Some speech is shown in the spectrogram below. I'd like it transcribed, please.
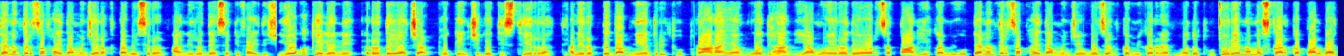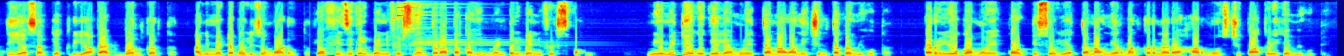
त्यानंतरचा फायदा म्हणजे रक्ताभिसरण आणि हृदयासाठी फायदेशीर. योग केल्याने हृदयाच्या ठोक्यांची गती स्थिर राहते आणि रक्तदाब नियंत्रित होतो. प्राणायाम व ध्यान यामुळे हृदयावरचा ताणही कमी होतो. त्यानंतरचा फायदा म्हणजे वजन कमी करण्यात मदत होते. सूर्यनमस्कार कपालभाती यासारख्या क्रिया फॅट बर्न करतात आणि मेटाबॉलिझम वाढवतात. या फिजिकल बेनिफिट्स नंतर आता काही मेंटल बेनिफिट्स पाहू. नियमित योग केल्यामुळे तणाव आणि चिंता कमी होतात. कारण योगामुळे कॉर्टिसोल या तणाव निर्माण करणाऱ्या हार्मोन्सची पातळी कमी होते.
